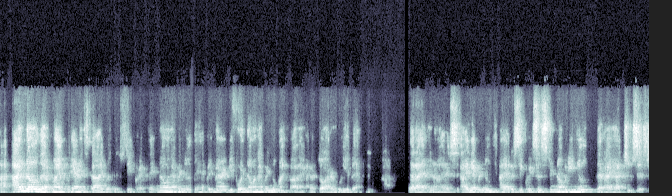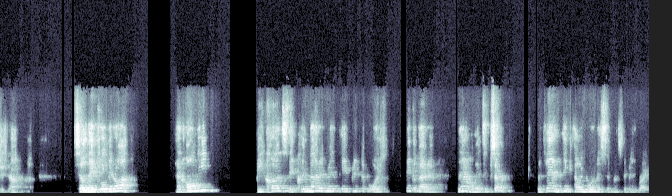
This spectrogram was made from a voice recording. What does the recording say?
I, know that my parents died with a secret. They, no one ever knew they had been married before. No one ever knew my father had a daughter who he abandoned that I, you know, I, had a- I never knew I had a secret sister. Nobody knew that I had two sisters, not one. So they pulled it off. And only because they could not admit they'd been divorced. Think about it. Now it's absurd. But then think how enormous it must have been. Right.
